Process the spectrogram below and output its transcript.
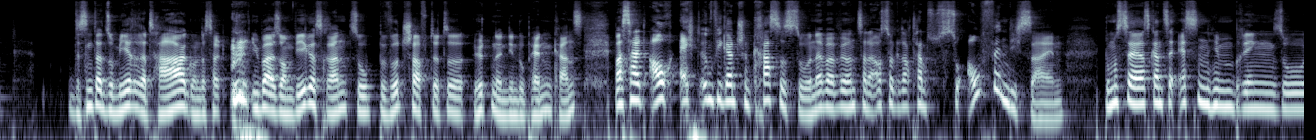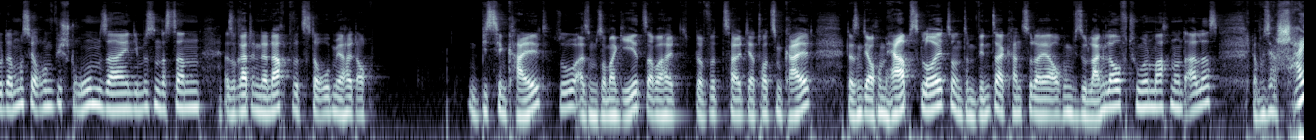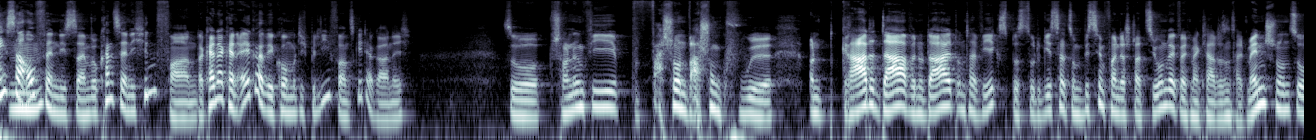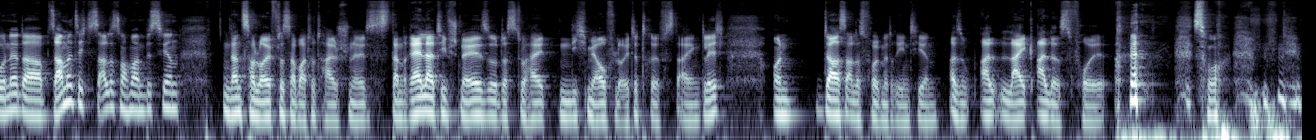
das sind dann so mehrere Tage und das halt überall so am Wegesrand so bewirtschaftete Hütten, in denen du pennen kannst. Was halt auch echt irgendwie ganz schön krass ist, so, ne? Weil wir uns dann auch so gedacht haben, es muss so aufwendig sein. Du musst ja das ganze Essen hinbringen, so, da muss ja auch irgendwie Strom sein. Die müssen das dann, also gerade in der Nacht wird es da oben ja halt auch ein bisschen kalt, so. Also im Sommer geht's, aber halt, da wird es halt ja trotzdem kalt. Da sind ja auch im Herbst Leute und im Winter kannst du da ja auch irgendwie so Langlauftouren machen und alles. Da muss ja scheiße aufwendig sein, weil du kannst ja nicht hinfahren. Da kann ja kein LKW kommen und dich beliefern. Das geht ja gar nicht. So, schon irgendwie, war schon, war schon cool. Und gerade da, wenn du da halt unterwegs bist, so, du gehst halt so ein bisschen von der Station weg, weil ich meine, klar, da sind halt Menschen und so, ne, da sammelt sich das alles noch mal ein bisschen und dann zerläuft es aber total schnell. Es ist dann relativ schnell so, dass du halt nicht mehr auf Leute triffst eigentlich. Und da ist alles voll mit Rentieren. Also, like alles voll. so.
